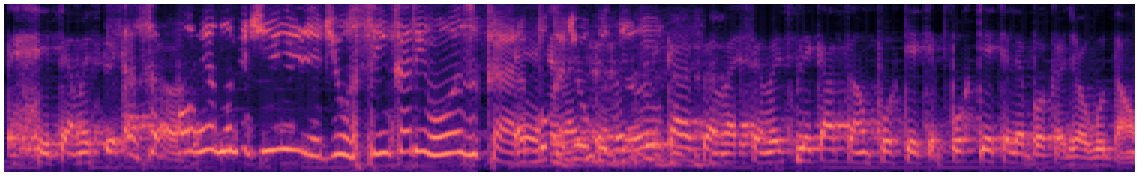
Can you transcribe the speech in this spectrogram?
É, e tem uma explicação. Essa porra é nome de, de ursinho carinhoso, cara. É, boca de Algodão. Vai ser uma explicação por que, por que, que ele é Boca de Algodão.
